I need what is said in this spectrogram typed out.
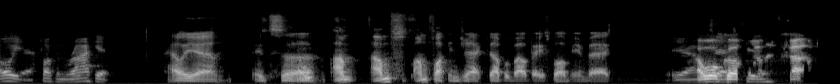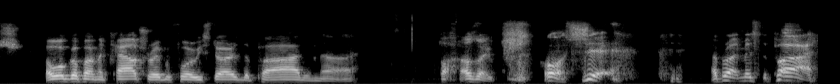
Oh yeah, fucking rocket. Hell yeah. It's uh I'm I'm I'm fucking jacked up about baseball being back. Yeah, I woke I'm up on the couch. I woke up on the couch right before we started the pod, and uh, oh, I was like, "Oh shit, I probably missed the pod."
